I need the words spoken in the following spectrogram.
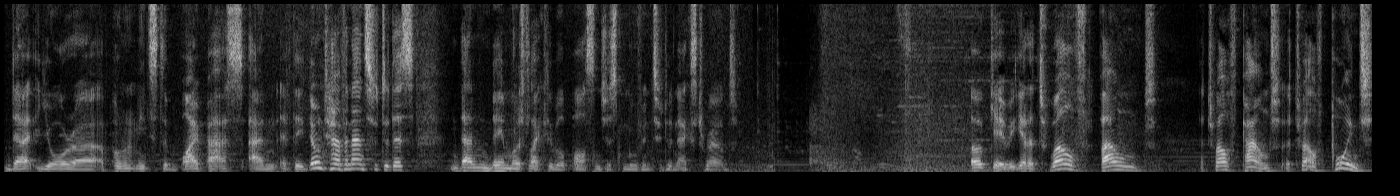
that your uh, opponent needs to bypass and if they don't have an answer to this then they most likely will pass and just move into the next round. Okay, we get a 12 pound, a 12 pound, a 12 point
